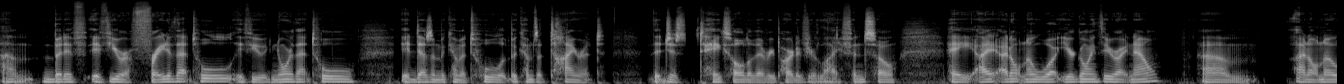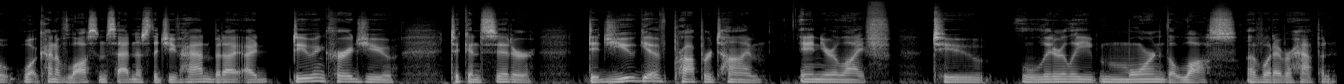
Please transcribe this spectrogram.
Um, but if, if you're afraid of that tool, if you ignore that tool, it doesn't become a tool, it becomes a tyrant that just takes hold of every part of your life. And so, hey, I, I don't know what you're going through right now. Um, I don't know what kind of loss and sadness that you've had, but I, I do encourage you to consider did you give proper time in your life to literally mourn the loss of whatever happened?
